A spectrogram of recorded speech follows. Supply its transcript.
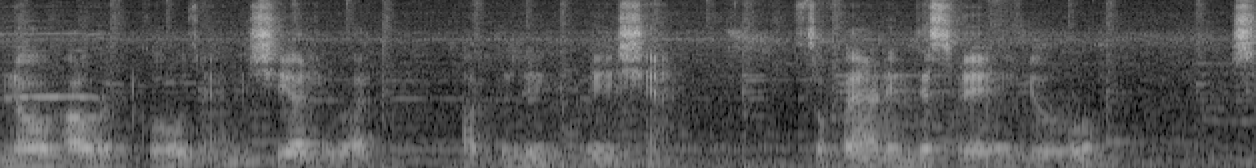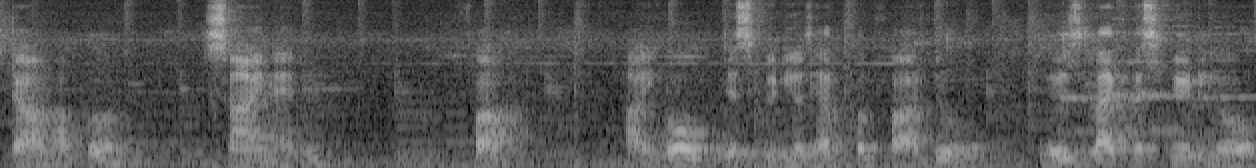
know how it goes and share your observation. So friend in this way you stop sign in for. I hope this video is helpful for you. Please like this video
